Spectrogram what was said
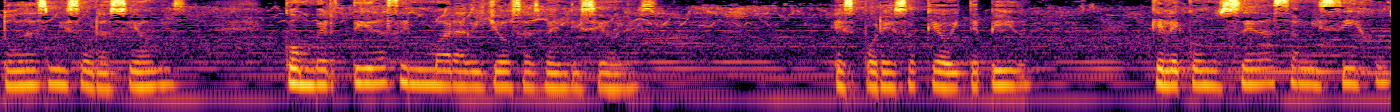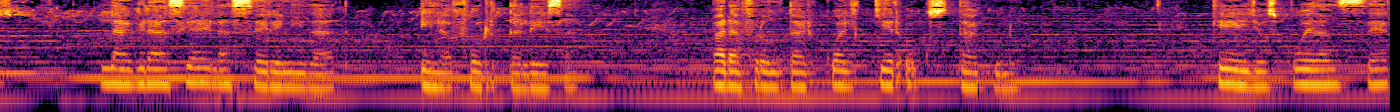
todas mis oraciones convertidas en maravillosas bendiciones. Es por eso que hoy te pido que le concedas a mis hijos la gracia de la serenidad y la fortaleza para afrontar cualquier obstáculo, que ellos puedan ser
